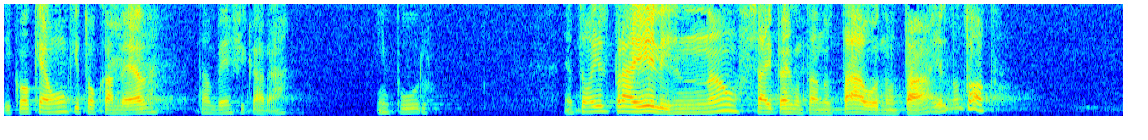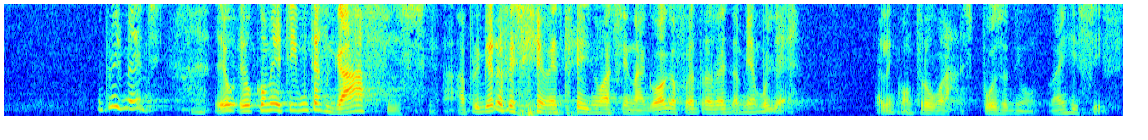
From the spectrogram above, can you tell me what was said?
E qualquer um que tocar nela também ficará impuro. Então, ele, para eles não sair perguntando está ou não está, ele não toca. Simplesmente. Eu, eu cometi muitas gafes. A primeira vez que eu entrei numa sinagoga foi através da minha mulher. Ela encontrou a esposa de um, lá em Recife,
